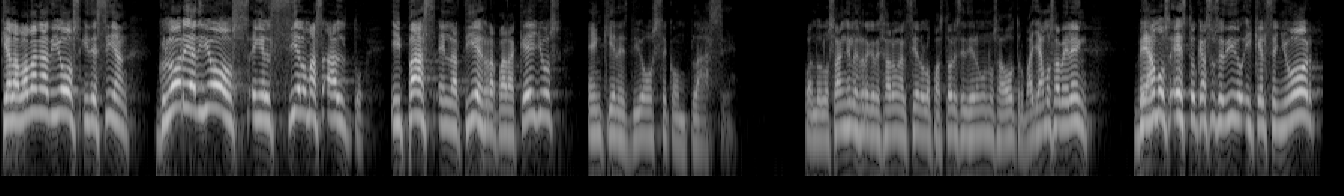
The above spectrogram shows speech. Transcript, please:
que alababan a Dios y decían, gloria a Dios en el cielo más alto y paz en la tierra para aquellos en quienes Dios se complace. Cuando los ángeles regresaron al cielo, los pastores se dieron unos a otros, vayamos a Belén, veamos esto que ha sucedido y que el Señor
